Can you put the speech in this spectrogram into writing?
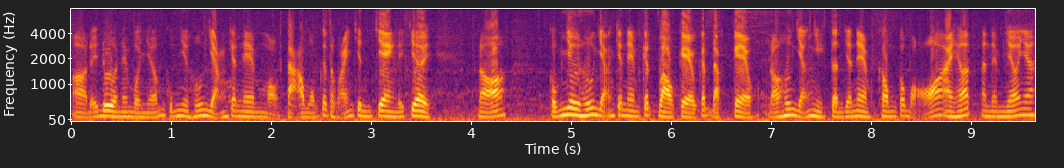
à, để đưa anh em vào nhóm cũng như hướng dẫn cho anh em một tạo một cái tài khoản trên trang để chơi đó cũng như hướng dẫn cho anh em cách vào kèo cách đặt kèo. Đó hướng dẫn nhiệt tình cho anh em không có bỏ ai hết. Anh em nhớ nhé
